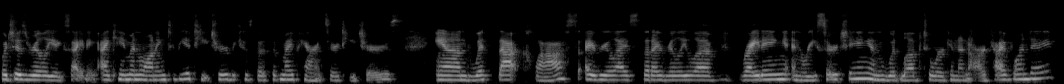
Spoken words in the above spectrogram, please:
which is really exciting. I came in wanting to be a teacher because both of my parents are teachers. And with that class, I realized that I really love writing and researching and would love to work in an archive one day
